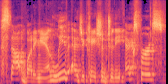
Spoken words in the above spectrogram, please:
stop butting in, leave education to the experts,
